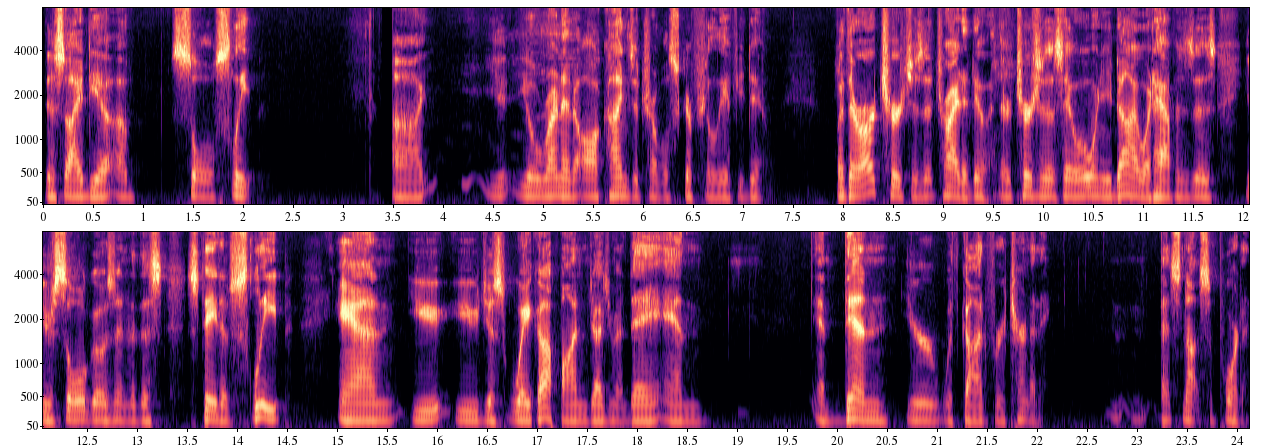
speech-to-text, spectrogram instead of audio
this idea of soul sleep. Uh, you, you'll run into all kinds of trouble scripturally if you do. But there are churches that try to do it. There are churches that say, well, when you die, what happens is your soul goes into this state of sleep and you, you just wake up on Judgment Day and, and then you're with God for eternity. That's not supported.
